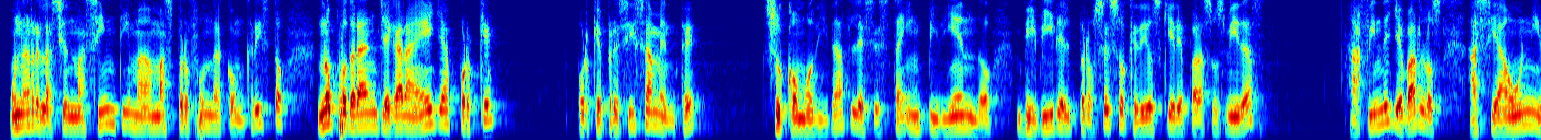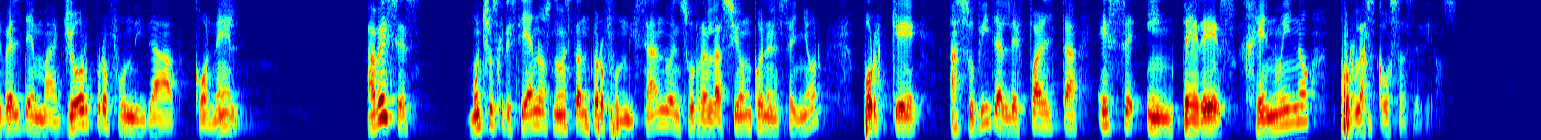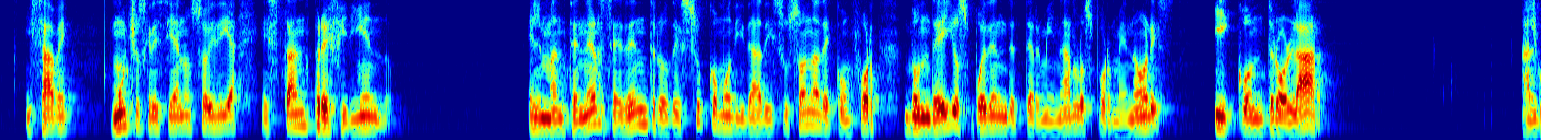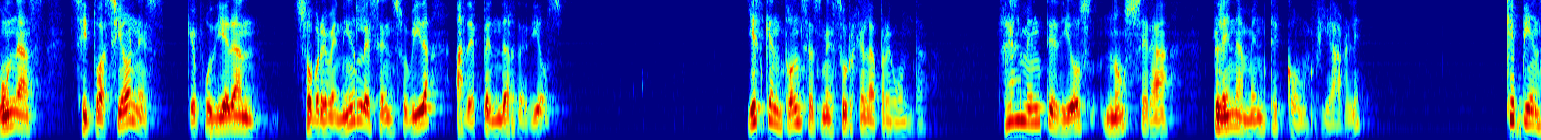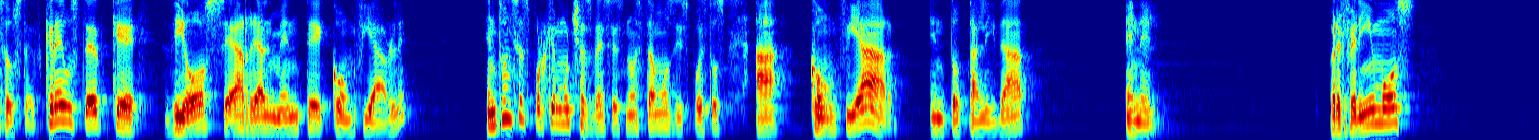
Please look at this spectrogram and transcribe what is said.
una relación más íntima, más profunda con Cristo, no podrán llegar a ella. ¿Por qué? Porque precisamente su comodidad les está impidiendo vivir el proceso que Dios quiere para sus vidas a fin de llevarlos hacia un nivel de mayor profundidad con Él. A veces, muchos cristianos no están profundizando en su relación con el Señor porque a su vida le falta ese interés genuino por las cosas de Dios. Y sabe, muchos cristianos hoy día están prefiriendo el mantenerse dentro de su comodidad y su zona de confort, donde ellos pueden determinar los pormenores y controlar algunas situaciones que pudieran sobrevenirles en su vida, a depender de Dios. Y es que entonces me surge la pregunta, ¿realmente Dios no será plenamente confiable? ¿Qué piensa usted? ¿Cree usted que Dios sea realmente confiable? Entonces, ¿por qué muchas veces no estamos dispuestos a confiar en totalidad en Él? Preferimos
